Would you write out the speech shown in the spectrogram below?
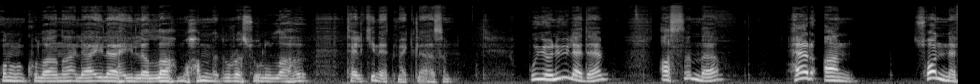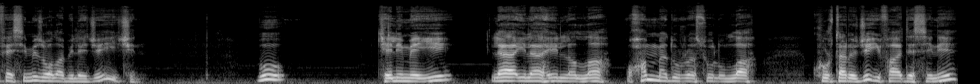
onun kulağına La ilahe illallah Muhammedur Resulullah'ı telkin etmek lazım. Bu yönüyle de aslında her an son nefesimiz olabileceği için bu kelimeyi La ilahe illallah Muhammedur Resulullah kurtarıcı ifadesini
